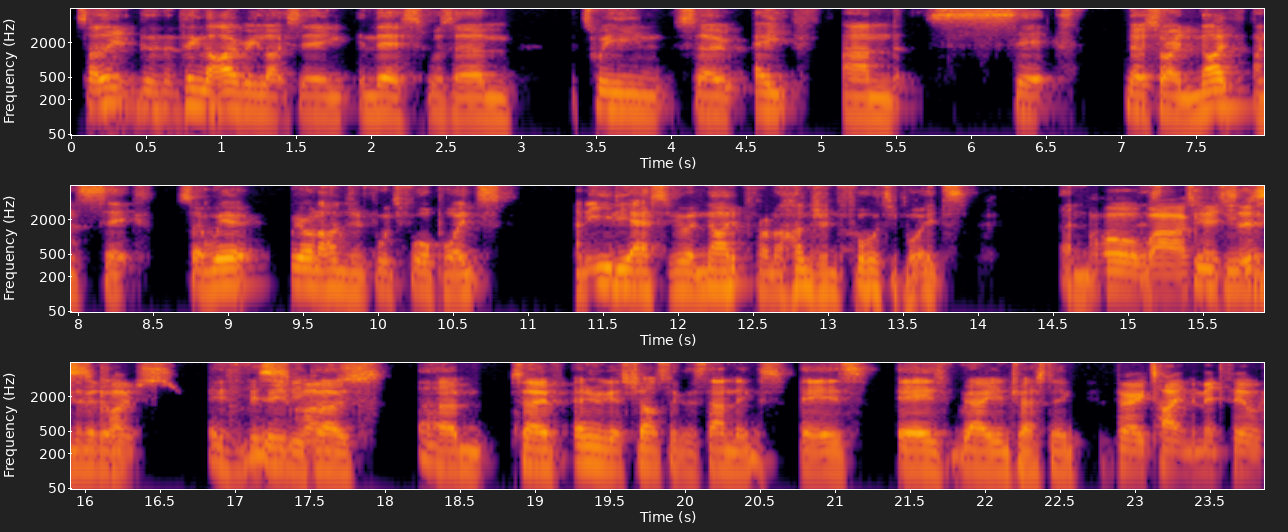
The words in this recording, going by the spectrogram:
So I think the, the thing that I really like seeing in this was um between so eighth and sixth. No, sorry, ninth and sixth. So we're we're on 144 points, and EDS who are ninth are on 140 points. And Oh wow, two okay, so this in is the middle. close. It's This is really close. Um, so if anyone gets a chance to look at the standings, it is it is very interesting. Very tight in the midfield.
